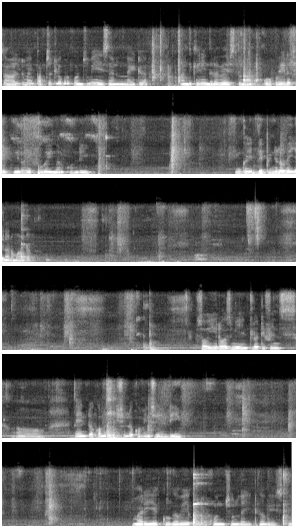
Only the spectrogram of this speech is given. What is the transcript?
సాల్ట్ మేము పచ్చట్లో కూడా కొంచెమే వేసాను నైట్. అందుకని ఇందులో వేస్తున్నాను ఒకవేళ చట్నీలో ఎక్కువ అయిందనుకోండి ఇంకా ఇడ్లీ పిండిలో వేయను అనమాట సో ఈరోజు మీ ఇంట్లో టిఫిన్స్ ఏంటో కామెంట్ సెక్షన్లో కామెంట్ చేయండి. మరీ ఎక్కువగా వేయకుండా కొంచెం లైట్గా వేస్తే.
